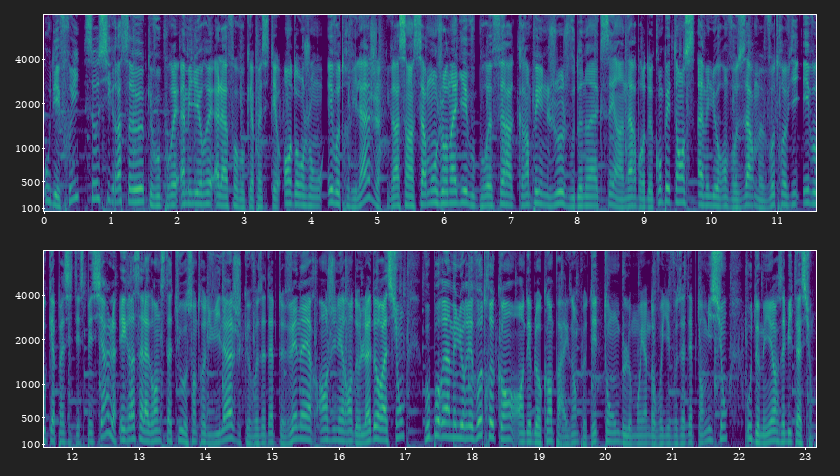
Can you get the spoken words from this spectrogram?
ou des fruits. C'est aussi grâce à eux que vous pourrez améliorer à la fois vos capacités en donjon et votre village. Grâce à un sermon journalier, vous pourrez faire grimper une jauge vous donnant accès à un arbre de compétences, améliorant vos armes, votre vie et vos capacités spéciales. Et grâce à la grande statue au centre du village que vos adeptes vénèrent en générant de l'adoration, vous pourrez améliorer votre camp en débloquant par exemple des tombes, le moyen d'envoyer vos adeptes en mission ou de meilleures habitations.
